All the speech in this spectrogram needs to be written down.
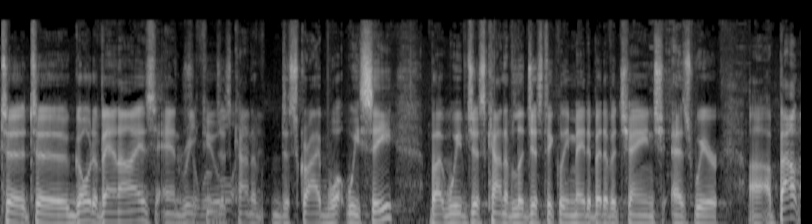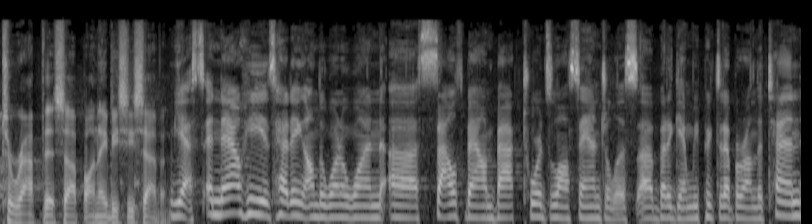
to, to go to Van Nuys and refuel. So we'll just kind of describe what we see, but we've just kind of logistically made a bit of a change as we're uh, about to wrap this up on ABC 7. Yes, and now he is heading on the 101 uh, southbound back towards Los Angeles. Uh, but again, we picked it up around the 10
